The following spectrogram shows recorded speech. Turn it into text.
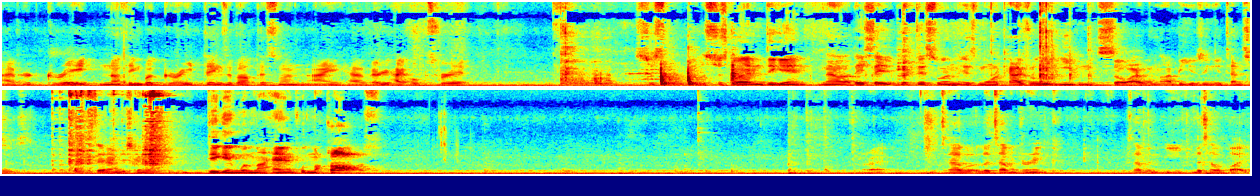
I've heard great, nothing but great things about this one. I have very high hopes for it. Let's just let's just go ahead and dig in. Now they say that this one is more casually eaten, so I will not be using utensils. Instead, I'm just gonna dig in with my hands, with my claws. All right, let's have a let's have a drink. Let's have an eat. Let's have a bite.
